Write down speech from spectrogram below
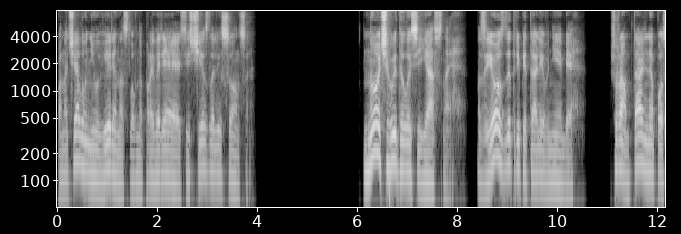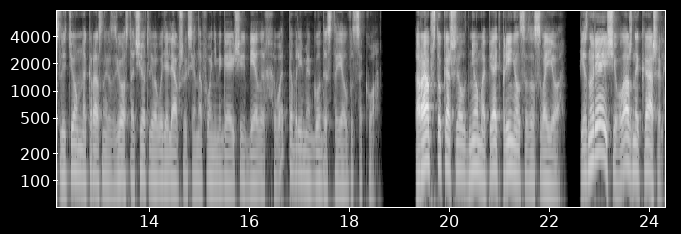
Поначалу неуверенно, словно проверяя, исчезло ли солнце. Ночь выдалась ясная. Звезды трепетали в небе. Шрам Тальна после темно-красных звезд, отчетливо выделявшихся на фоне мигающих белых, в это время года стоял высоко. Раб, что кашлял днем, опять принялся за свое. Изнуряющий влажный кашель.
